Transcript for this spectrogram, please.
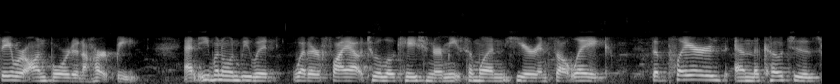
they were on board in a heartbeat. And even when we would whether fly out to a location or meet someone here in Salt Lake, the players and the coaches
